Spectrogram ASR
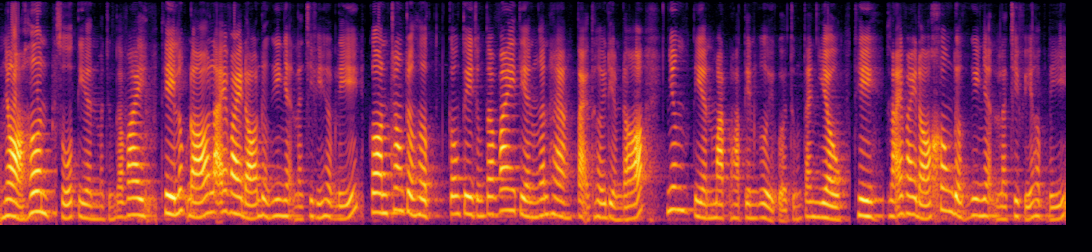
nhỏ hơn số tiền mà chúng ta vay thì lúc đó lãi vay đó được ghi nhận là chi phí hợp lý. Còn trong trường hợp công ty chúng ta vay tiền ngân hàng tại thời điểm đó nhưng tiền mặt hoặc tiền gửi của chúng ta nhiều thì lãi vay đó không được ghi nhận là chi phí hợp lý.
